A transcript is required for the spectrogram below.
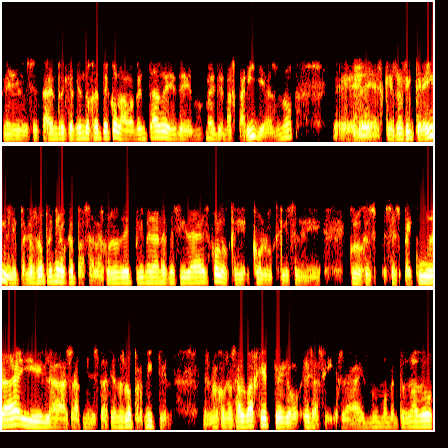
eh, se está enriqueciendo gente con la venta de, de mascarillas, ¿no? Eh, es que eso es increíble, pero es lo primero que pasa. Las cosas de primera necesidad es con lo que con lo que se con lo que se especula y las administraciones lo permiten es una cosa salvaje, pero es así. O sea, en un momento dado,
